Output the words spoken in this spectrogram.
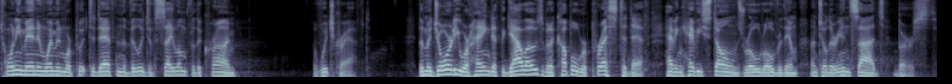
20 men and women were put to death in the village of Salem for the crime of witchcraft. The majority were hanged at the gallows, but a couple were pressed to death, having heavy stones rolled over them until their insides burst.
